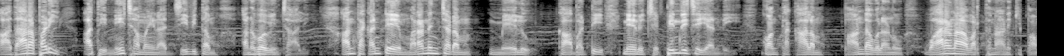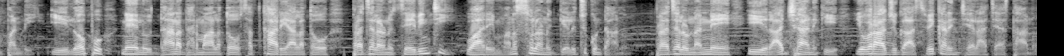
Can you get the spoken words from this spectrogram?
ఆధారపడి అతి నీచమైన జీవితం అనుభవించాలి. అంతకంటే మరణించడం మేలు. కాబట్టి నేను చెప్పింది చెయ్యండి కొంతకాలం పాండవులను వారణావర్తనానికి పంపండి. ఈలోపు నేను దాన ధర్మాలతో సత్కార్యాలతో ప్రజలను సేవించి వారి మనస్సులను గెలుచుకుంటాను. ప్రజలు నన్నే ఈ రాజ్యానికి యువరాజుగా స్వీకరించేలా చేస్తాను.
